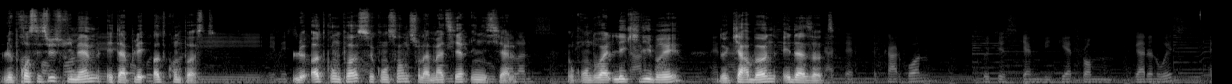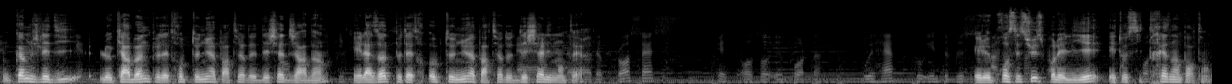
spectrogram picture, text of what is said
Le processus lui-même est appelé hot compost. Le hot compost se concentre sur la matière initiale. Donc on doit l'équilibrer de carbone et d'azote. Comme je l'ai dit, le carbone peut être obtenu à partir des déchets de jardin et l'azote peut être obtenu à partir de déchets alimentaires. Et le processus pour les lier est aussi très important.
